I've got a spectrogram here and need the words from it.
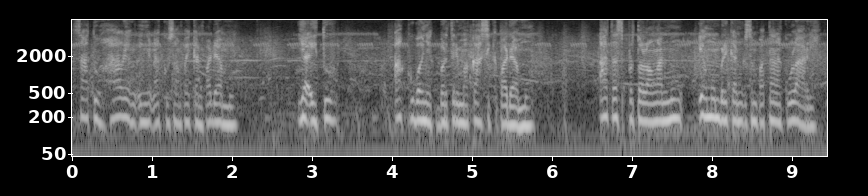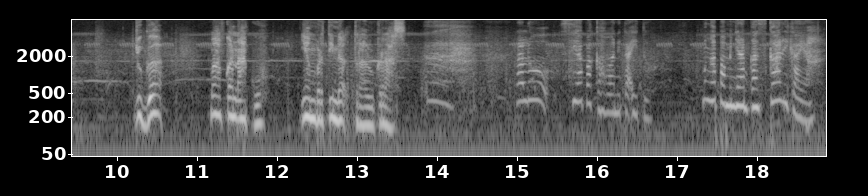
satu hal yang ingin aku sampaikan padamu, yaitu aku banyak berterima kasih kepadamu atas pertolonganmu yang memberikan kesempatan aku lari. Juga maafkan aku yang bertindak terlalu keras. Lalu, siapakah wanita itu? Mengapa menyeramkan sekali, Kayang?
